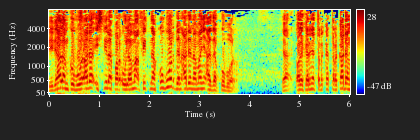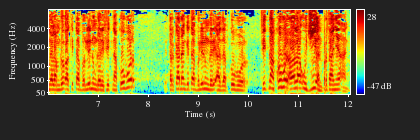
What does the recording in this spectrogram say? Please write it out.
di dalam kubur ada istilah para ulama fitnah kubur dan ada namanya azab kubur. Ya, oleh karenanya terkadang dalam doa kita berlindung dari fitnah kubur, terkadang kita berlindung dari azab kubur. Fitnah kubur adalah ujian, pertanyaan.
